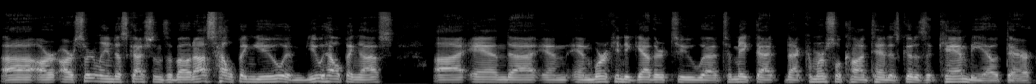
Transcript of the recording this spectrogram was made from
uh, are are certainly in discussions about us helping you and you helping us uh, and uh, and and working together to uh, to make that that commercial content as good as it can be out there.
